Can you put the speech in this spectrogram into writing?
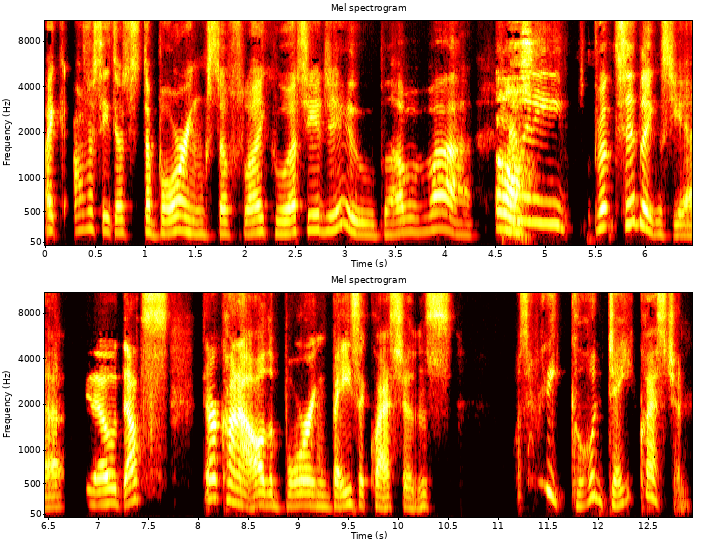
like obviously there's the boring stuff like what do you do, blah blah blah. Oh. How many siblings Yeah, You know, that's they're kind of all the boring basic questions. What's a really good date question?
